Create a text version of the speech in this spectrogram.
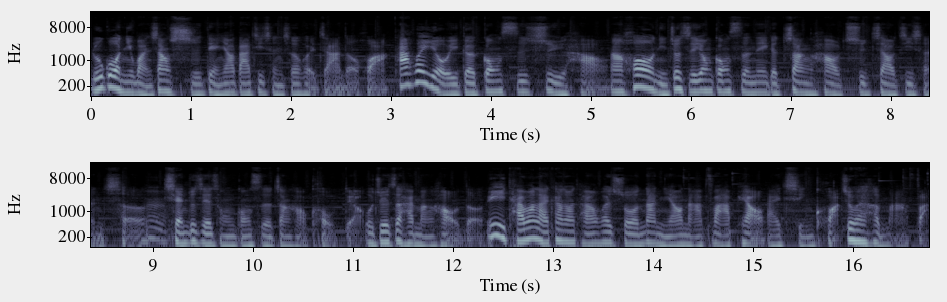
如果你晚上十点要搭计程车回家的话，它会有一个公司序号，然后你就直接用公司的那个账号去叫计程车，钱就直接从公司的账号扣掉。我觉得这还蛮好的，因为以台湾来看的话，台湾会说，那你要拿发票来请款，就会很麻烦。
